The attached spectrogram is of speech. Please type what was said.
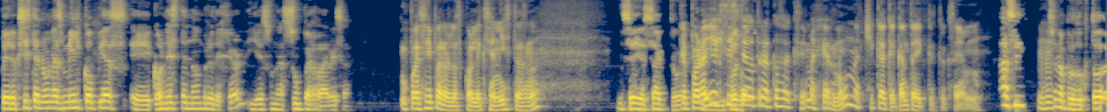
pero existen unas mil copias eh, con este nombre de Her y es una súper rareza. Pues sí, para los coleccionistas, ¿no? Sí, exacto. Que por ahí Y, pues, existe otra cosa que se llama Her, ¿no? Una chica que canta y que creo que se llama. Ah, sí, es una productora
